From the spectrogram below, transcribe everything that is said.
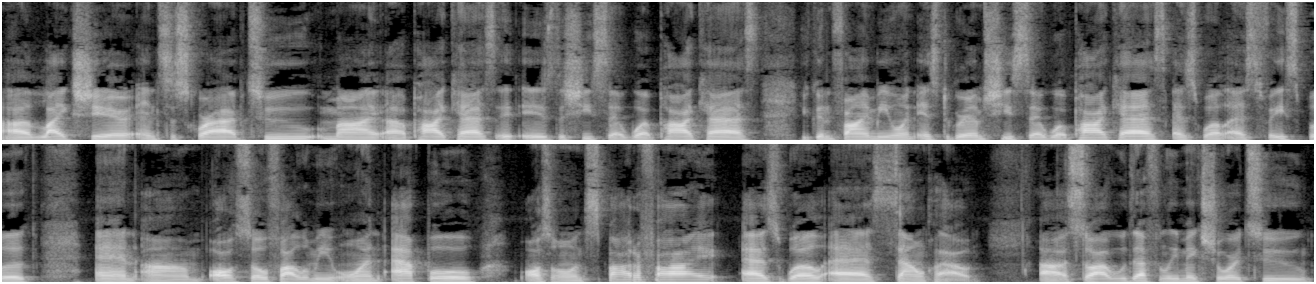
uh, like, share, and subscribe to my uh, podcast. It is the She Said What podcast. You can find me on Instagram, She Said What podcast, as well as Facebook. And um, also follow me on Apple, also on Spotify as well as SoundCloud. Uh, so I will definitely make sure to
